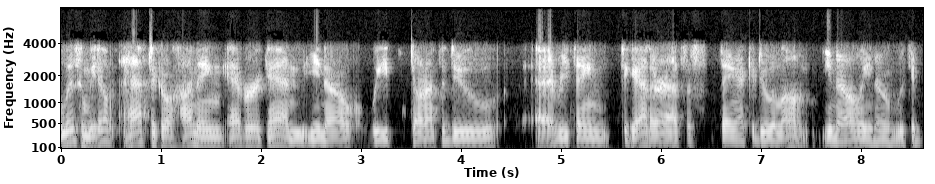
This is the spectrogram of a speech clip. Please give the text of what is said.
listen, we don't have to go hunting ever again. You know, we don't have to do everything together. That's a thing I could do alone. You know, you know, we could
